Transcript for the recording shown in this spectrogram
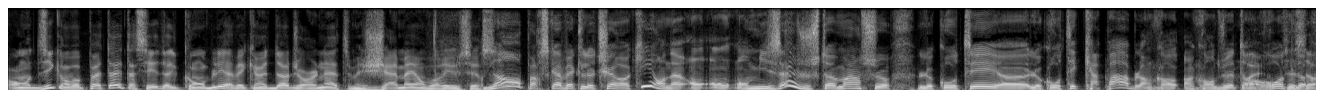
on dit qu'on va peut-être essayer de le combler avec un Dodge Hornet, mais jamais on va réussir ça. Non, parce qu'avec le Cherokee, on, a, on, on- on misait justement sur le côté, euh, le côté capable en, con- en conduite en route, là. ça.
